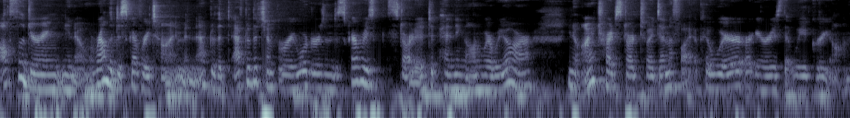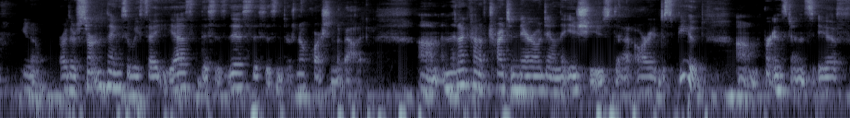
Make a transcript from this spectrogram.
also during you know around the discovery time and after the after the temporary orders and discoveries started, depending on where we are, you know, I try to start to identify. Okay, where are areas that we agree on? You know, are there certain things that we say yes, this is this, this isn't. There's no question about it. Um, and then I kind of tried to narrow down the issues that are in dispute. Um, for instance, if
